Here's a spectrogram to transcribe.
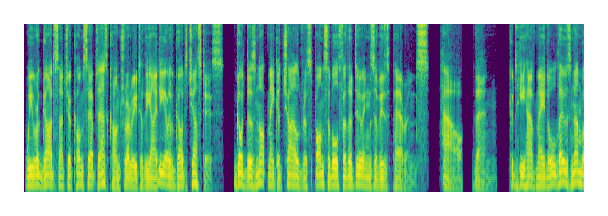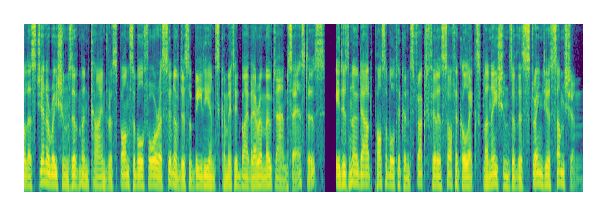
We regard such a concept as contrary to the idea of God's justice. God does not make a child responsible for the doings of his parents. How, then, could he have made all those numberless generations of mankind responsible for a sin of disobedience committed by their remote ancestors? It is no doubt possible to construct philosophical explanations of this strange assumption,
